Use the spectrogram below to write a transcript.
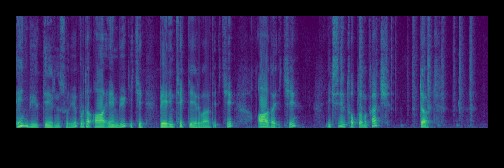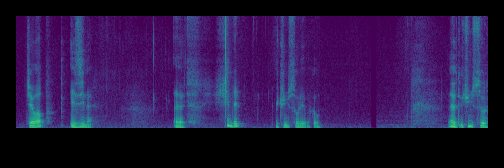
en büyük değerini soruyor. Burada A en büyük 2. B'nin tek değeri vardı 2. A da 2. İkisinin toplamı kaç? 4. Cevap ezine. Evet. Şimdi üçüncü soruya bakalım. Evet üçüncü soru.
